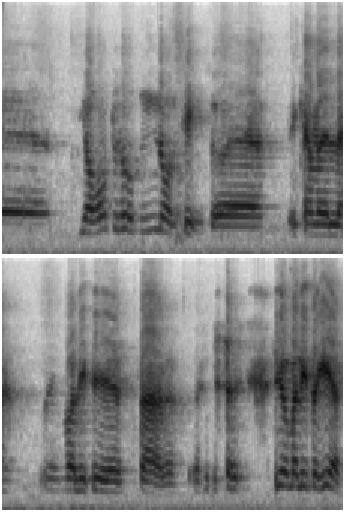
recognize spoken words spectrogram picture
eh, jag har inte hört någonting så det kan väl vara lite så här, Det gör mig lite rädd.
